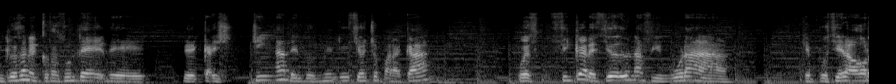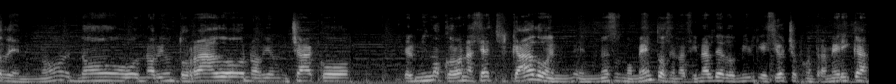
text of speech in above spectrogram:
incluso en el Cruz Azul de, de, del 2018 para acá, pues sí careció de una figura que pusiera orden, ¿no? No, no había un Torrado, no había un Chaco, el mismo Corona se ha achicado en, en, esos momentos, en la final de 2018 contra América,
